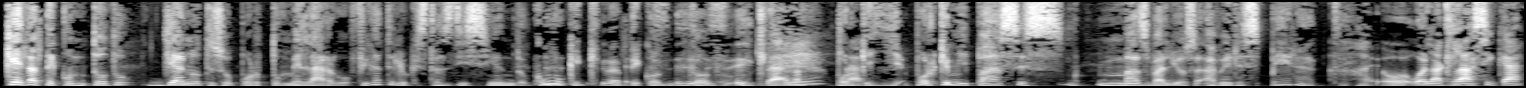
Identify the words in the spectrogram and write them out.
quédate con todo, ya no te soporto, me largo. Fíjate lo que estás diciendo. ¿Cómo que quédate con todo? Sí, claro. Porque, ya- porque mi paz es más valiosa. A ver, espérate. Ay, o, o la clásica,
